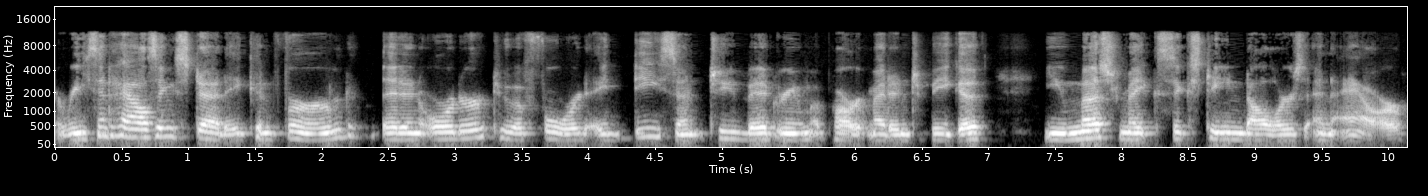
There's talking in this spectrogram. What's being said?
A recent housing study confirmed that in order to afford a decent two bedroom apartment in Topeka, you must make $16 an hour.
